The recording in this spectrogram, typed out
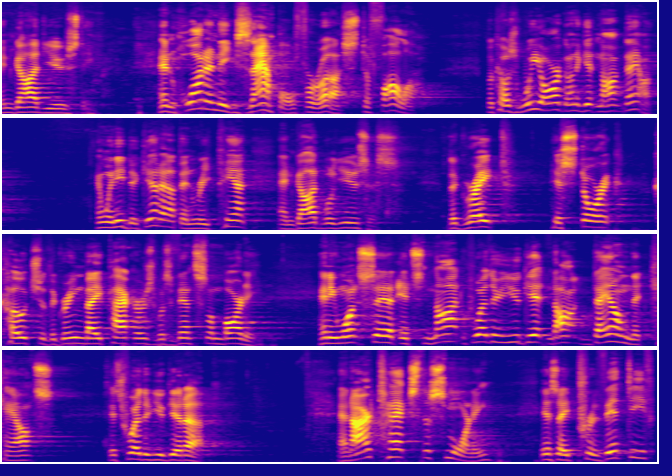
and God used him. And what an example for us to follow because we are going to get knocked down. And we need to get up and repent, and God will use us. The great historic coach of the Green Bay Packers was Vince Lombardi. And he once said, It's not whether you get knocked down that counts, it's whether you get up. And our text this morning is a preventive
